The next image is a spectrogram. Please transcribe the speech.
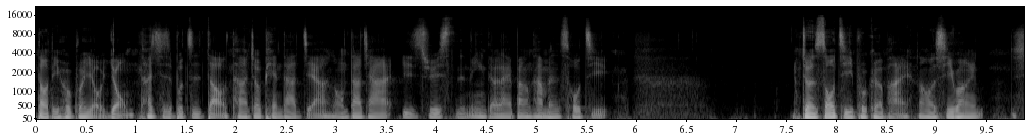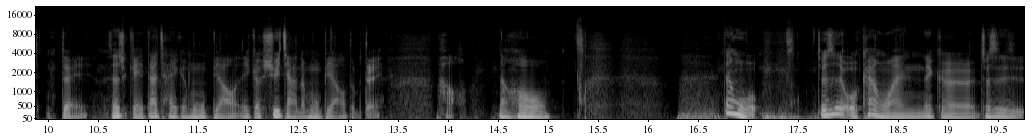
到底会不会有用，他其实不知道，他就骗大家，然后大家一起去死命的来帮他们收集，就是收集扑克牌，然后希望对，这是给大家一个目标，一个虚假的目标，对不对？好，然后，但我。就是我看完那个，就是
